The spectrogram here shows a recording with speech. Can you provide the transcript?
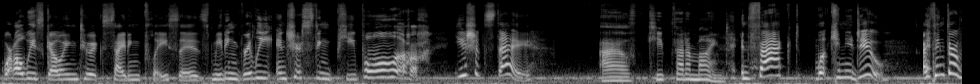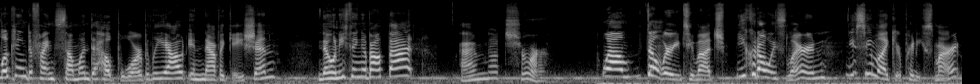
We're always going to exciting places, meeting really interesting people. Ugh, you should stay. I'll keep that in mind. In fact, what can you do? I think they're looking to find someone to help Warbly out in navigation. Know anything about that? I'm not sure. Well, don't worry too much. You could always learn. You seem like you're pretty smart.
